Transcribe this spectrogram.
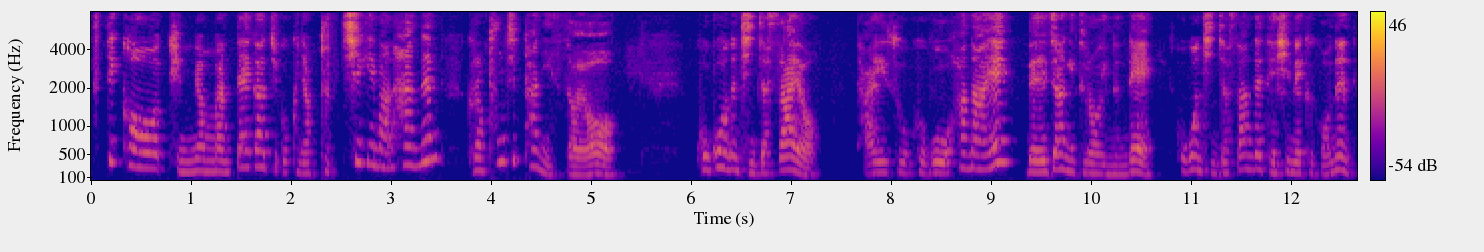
스티커 뒷면만 떼가지고 그냥 붙이기만 하는 그런 풍지판이 있어요. 그거는 진짜 싸요. 다이소 그거 하나에 4장이 들어있는데 그건 진짜 싼데 대신에 그거는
